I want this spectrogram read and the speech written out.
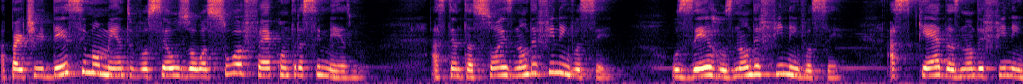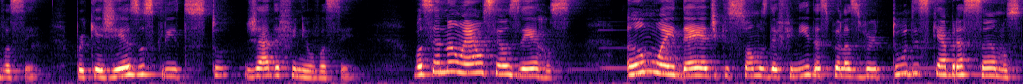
A partir desse momento, você usou a sua fé contra si mesmo. As tentações não definem você. Os erros não definem você. As quedas não definem você, porque Jesus Cristo já definiu você. Você não é os seus erros. Amo a ideia de que somos definidas pelas virtudes que abraçamos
